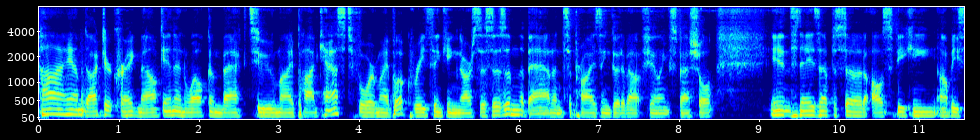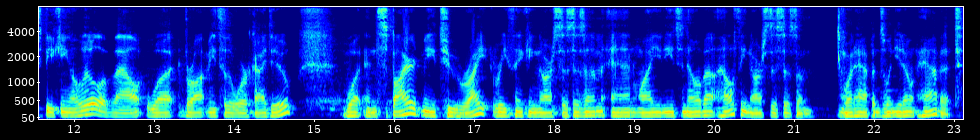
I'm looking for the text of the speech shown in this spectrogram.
Hi, I'm Dr. Craig Malkin, and welcome back to my podcast for my book, Rethinking Narcissism The Bad and Surprising Good About Feeling Special. In today's episode, I'll speaking, I'll be speaking a little about what brought me to the work I do, what inspired me to write Rethinking Narcissism, and why you need to know about healthy narcissism. What happens when you don't have it?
